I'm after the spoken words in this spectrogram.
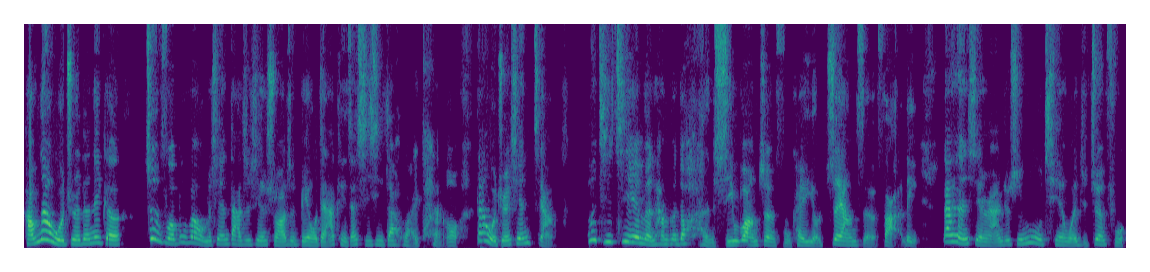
好，那我觉得那个。政府的部分，我们先大致先说到这边，我等下可以再细细再回谈哦。但我觉得先讲，因为其实企业们他们都很希望政府可以有这样子的法令，但很显然就是目前为止政府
